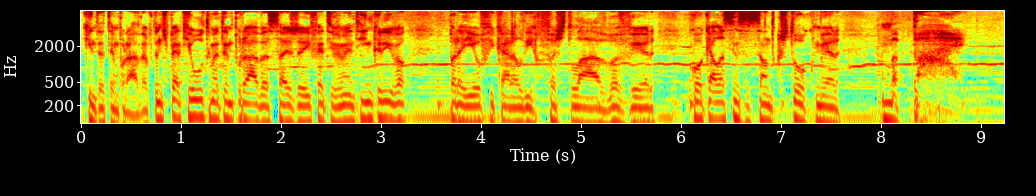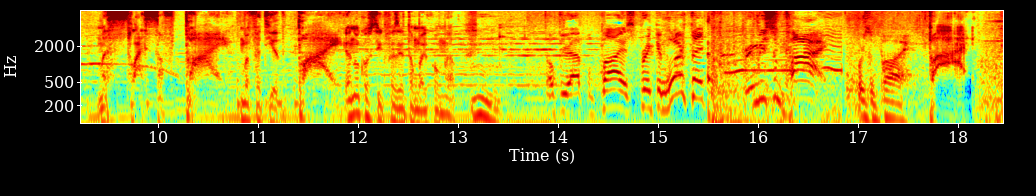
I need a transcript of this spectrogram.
15 temporada. Portanto, espero que a última temporada seja efetivamente incrível para eu ficar ali refastelado a ver com aquela sensação de que estou a comer uma pie uma slice of pie, uma fatia de pie. Eu não consigo fazer tão bem como ele. Mm. Hope your apple pie is freaking worth it. Bring me some pie. Where's the pie? Pie.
